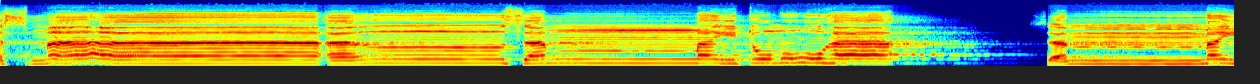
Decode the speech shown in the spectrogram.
أسماء سميتموها سميتموها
